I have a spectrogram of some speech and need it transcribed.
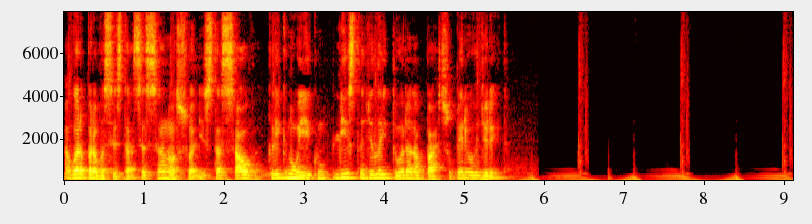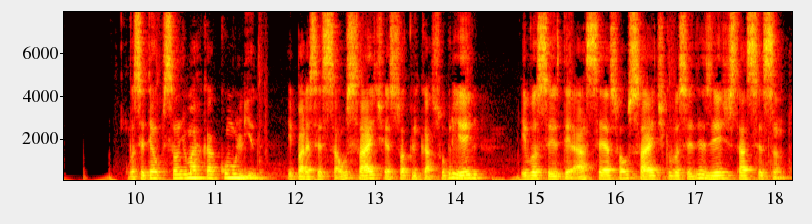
Agora, para você estar acessando a sua lista salva, clique no ícone Lista de leitura na parte superior direita. Você tem a opção de marcar como lida e para acessar o site é só clicar sobre ele e você terá acesso ao site que você deseja estar acessando.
